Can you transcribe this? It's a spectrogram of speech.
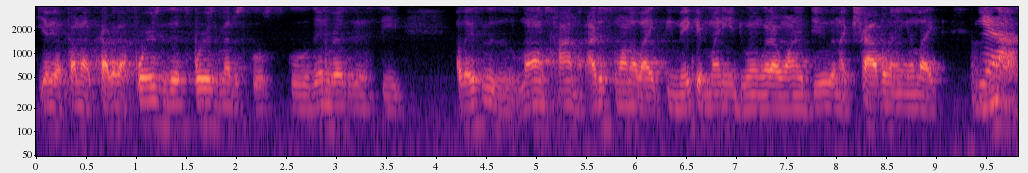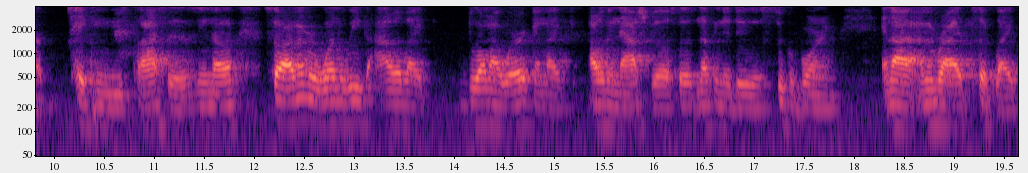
yeah, I'm like crap. I got four years of this, four years of medical school, school, then residency. I was like, this is a long time. Like, I just want to like be making money and doing what I want to do and like traveling and like yeah. not taking these classes, you know. So I remember one week I would like do all my work and like I was in Nashville, so there's nothing to do. It was super boring. And I, I remember I took like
